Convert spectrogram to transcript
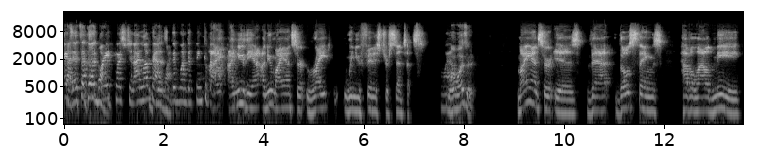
it's, it's a that's good a one. great question. I love It's a that. good It's a good one to think about. I, I knew the I knew my answer right when you finished your sentence. Wow. what was it? My answer is that those things have allowed me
